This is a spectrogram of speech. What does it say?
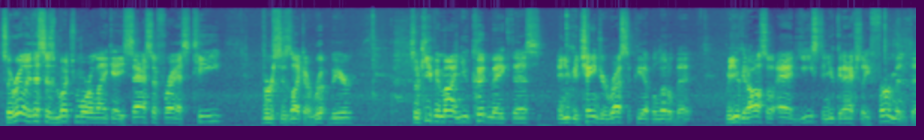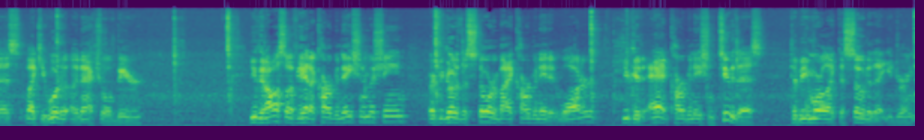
So really this is much more like a sassafras tea versus like a root beer. So keep in mind you could make this and you could change your recipe up a little bit. But you could also add yeast and you could actually ferment this like you would an actual beer. You could also, if you had a carbonation machine, or if you go to the store and buy carbonated water, you could add carbonation to this to be more like the soda that you drink.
